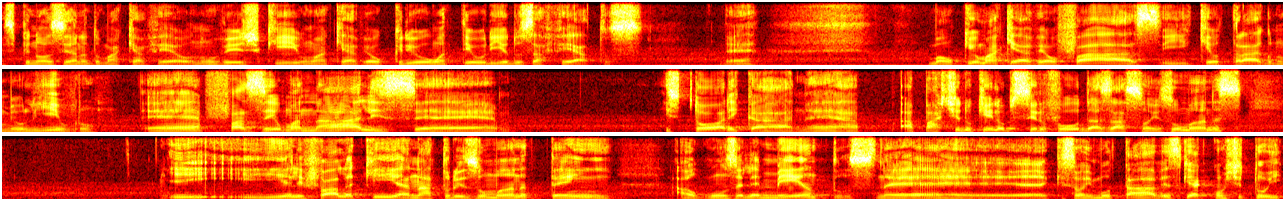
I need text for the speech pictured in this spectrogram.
espinosiana do Maquiavel. Não vejo que o Maquiavel criou uma teoria dos afetos, né? Bom, o que o Maquiavel faz e que eu trago no meu livro é fazer uma análise é, histórica, né, a, partir do que ele observou das ações humanas. E, e ele fala que a natureza humana tem alguns elementos, né, que são imutáveis que a constituem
